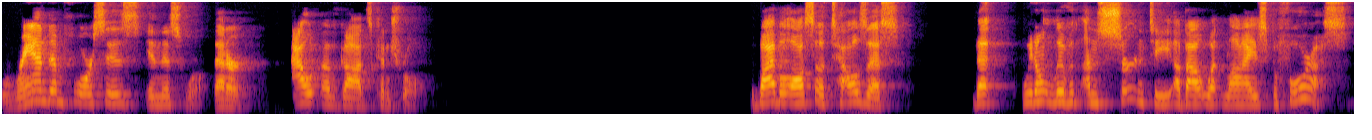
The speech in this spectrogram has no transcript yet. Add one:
random forces in this world that are out of God's control. The Bible also tells us that we don't live with uncertainty about what lies before us.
